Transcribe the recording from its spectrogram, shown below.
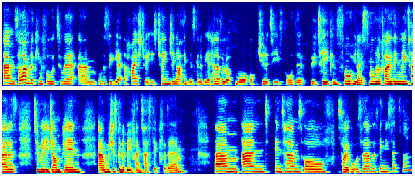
Um, so i'm looking forward to it. Um, obviously yeah the high street is changing. I think there's going to be a hell of a lot more opportunity for the boutique and small you know smaller clothing retailers to really jump in um, which is going to be fantastic for them. Um, and in terms of sorry what was the other thing you said sam?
